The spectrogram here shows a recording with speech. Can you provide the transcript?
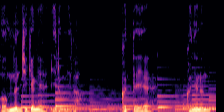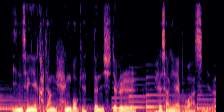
없는 지경에 이릅니다. 그때에 그녀는 인생의 가장 행복했던 시절을 회상해 보았습니다.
